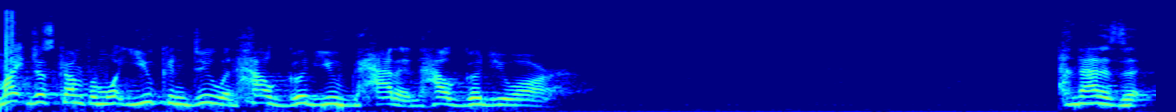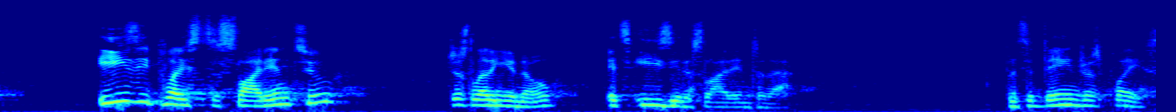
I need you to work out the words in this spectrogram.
Might just come from what you can do and how good you've had it and how good you are. And that is an easy place to slide into. Just letting you know, it's easy to slide into that. But it's a dangerous place.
